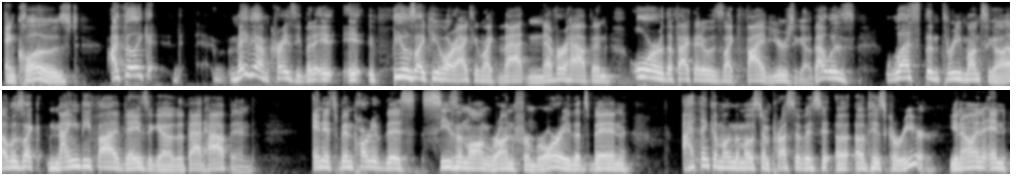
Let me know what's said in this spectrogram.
and closed i feel like maybe I'm crazy, but it, it, it feels like people are acting like that never happened, or the fact that it was like five years ago. That was less than three months ago. That was like 95 days ago that that happened, and it's been part of this season long run from Rory that's been, I think, among the most impressive his, uh, of his career. You know, and and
